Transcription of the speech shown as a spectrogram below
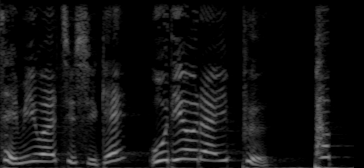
재미와 지식의 오디오 라이프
